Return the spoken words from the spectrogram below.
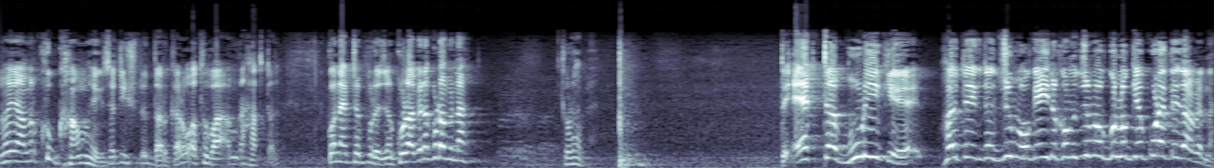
ভাই, আমার খুব ঘাম হয়ে গেছে টিস্যুটের দরকার, অথবা আমরা হাতটা কোন একটা প্রয়োজন। কোড়াবে না কোড়াবে না। কোড়াবে। তো একটা বুড়িকে হয়তো একটা যুবক, এইরকম যুবকগুলো কেউ কুড়াতে যাবে না।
